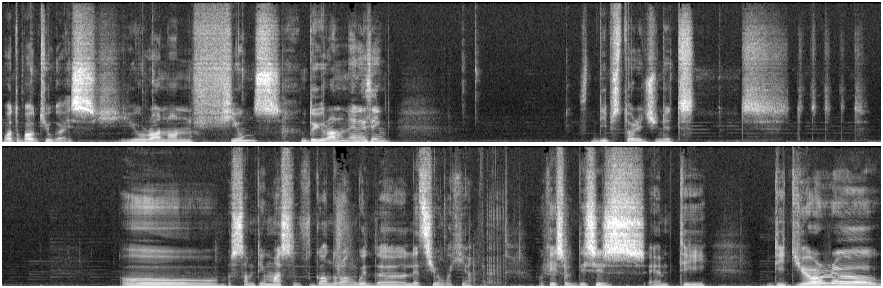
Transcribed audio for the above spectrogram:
What about you guys? You run on fumes? Do you run on anything? Deep storage unit. Oh, something must have gone wrong with the... Let's see over here. Okay, so this is empty. Did your uh,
